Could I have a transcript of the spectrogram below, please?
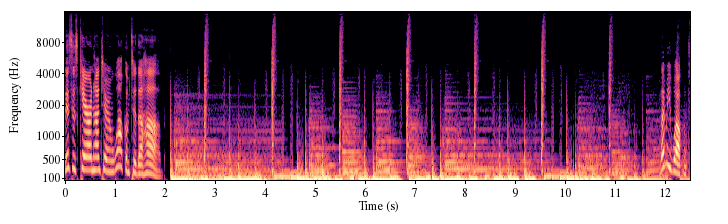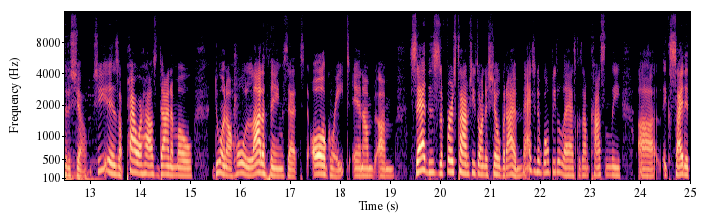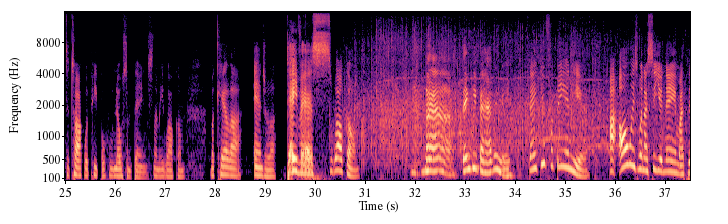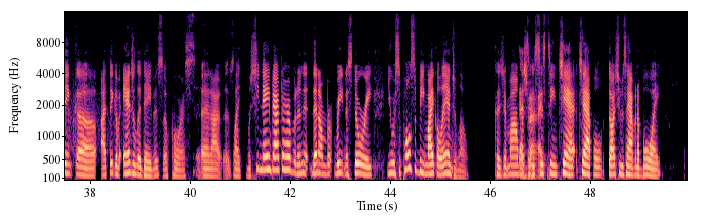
This is Karen Hunter, and welcome to The Hub. Let me welcome to the show. She is a powerhouse dynamo doing a whole lot of things that's all great. And I'm I'm sad this is the first time she's on the show, but I imagine it won't be the last because I'm constantly uh, excited to talk with people who know some things. Let me welcome Michaela Angela Davis. Welcome. Ah, thank you for having me. Thank you for being here. I always, when I see your name, I think uh, I think of Angela Davis, of course, and I was like, was she named after her? But then, then I'm reading a story. You were supposed to be Michelangelo, because your mom That's went to right. the Sistine cha- Chapel, thought she was having a boy,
